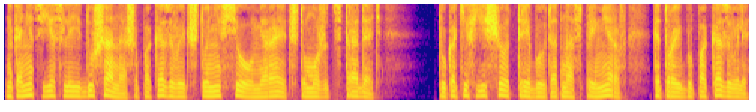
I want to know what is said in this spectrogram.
Наконец, если и душа наша показывает, что не все умирает, что может страдать, то каких еще требуют от нас примеров, которые бы показывали,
